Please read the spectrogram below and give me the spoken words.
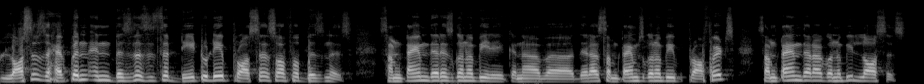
losses happen in business it's a day-to-day process of a business sometimes there is going to be kind of, uh, there are sometimes going to be profits sometimes there are going to be losses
